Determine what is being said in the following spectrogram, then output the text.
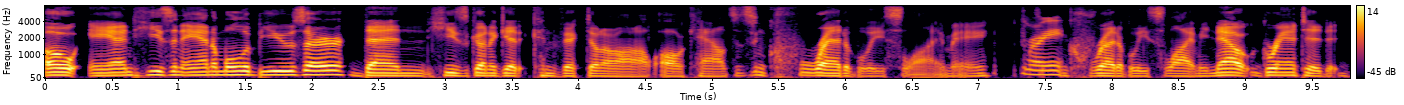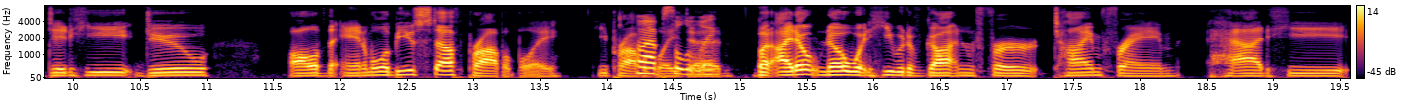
oh, and he's an animal abuser, then he's going to get convicted on all, all counts. It's incredibly slimy. Right. Incredibly slimy. Now, granted, did he do all of the animal abuse stuff? Probably. He oh, probably absolutely. did. But I don't know what he would have gotten for time frame had he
